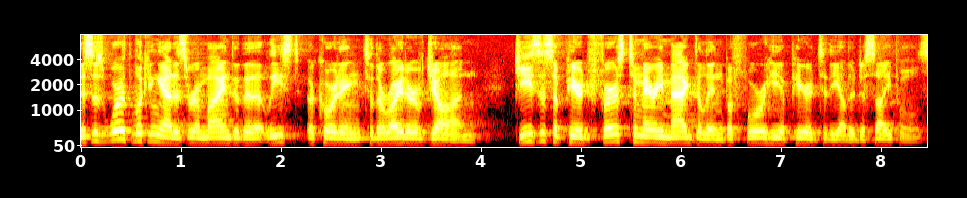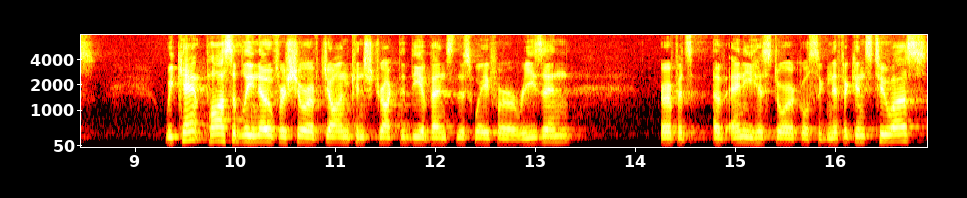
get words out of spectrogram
This is worth looking at as a reminder that, at least according to the writer of John, Jesus appeared first to Mary Magdalene before he appeared to the other disciples. We can't possibly know for sure if John constructed the events this way for a reason or if it's of any historical significance to us,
